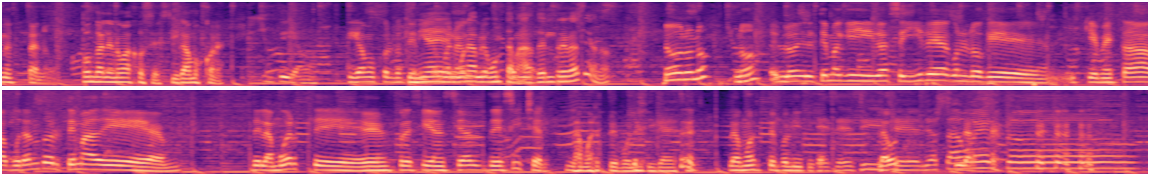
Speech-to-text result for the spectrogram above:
No está, no. Póngale nomás, José, sigamos con él. Digamos, digamos con los ¿Tenía alguna pregunta como- más del rebate o no? No, no, no, no. El, el tema que iba a seguir era con lo que, que me estaba apurando, el tema de, de la muerte presidencial de Sichel, La muerte política ese. la muerte política. Ese u- ya está la- muerto.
